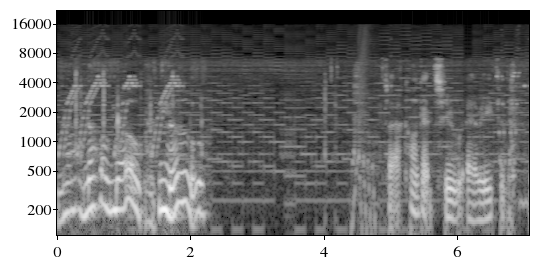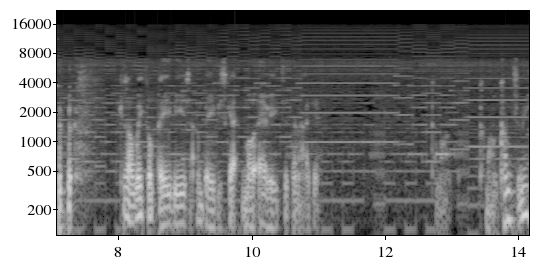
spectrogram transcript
no, no, no, no! So I can't get too aerated. Because I wake up babies and babies get more aerated than I do. Come on, come on, come to me.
